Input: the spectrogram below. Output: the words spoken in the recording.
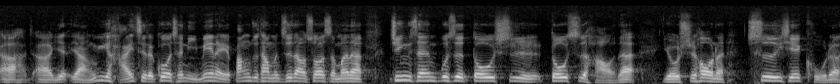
啊啊养育孩子的过程里面呢，也帮助他们知道说什么呢？今生不是都是都是好的，有时候呢吃一些苦呢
